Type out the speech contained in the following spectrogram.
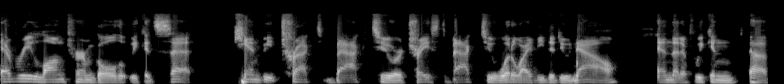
Every long-term goal that we could set can be tracked back to or traced back to what do I need to do now? And that if we can uh,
